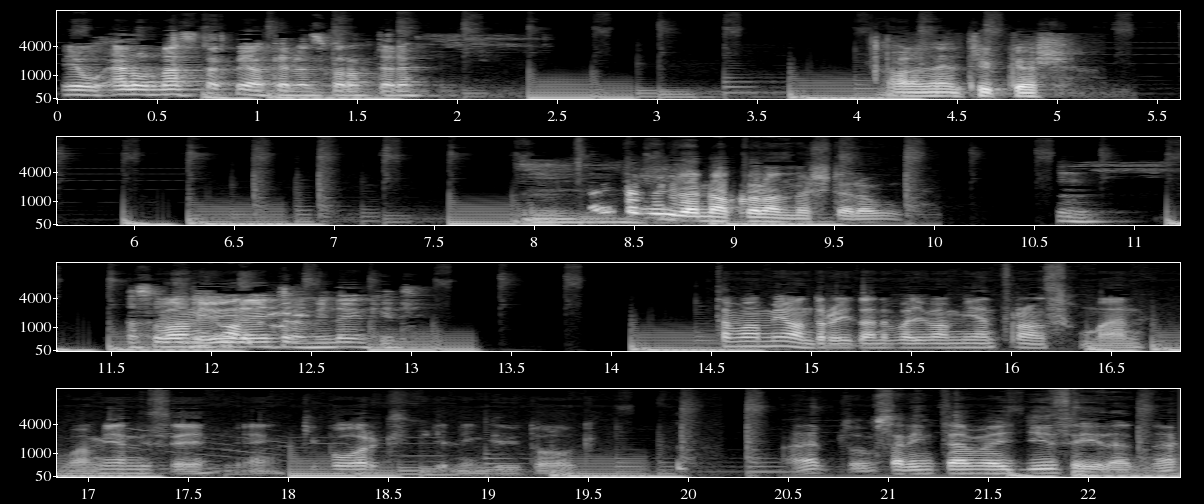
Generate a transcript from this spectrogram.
Jó, Elon Musknak mi a kedvenc karaktere? Valami nem trükkös. Hmm. Szerintem ő lenne a kalandmester amúgy. Azt mondja, Valami hogy ő van. irányítana mindenkit? te valami android vagy valamilyen transhumán, valamilyen izé, ilyen kiborg feelingű dolog. Nem tudom, szerintem egy izé lenne.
